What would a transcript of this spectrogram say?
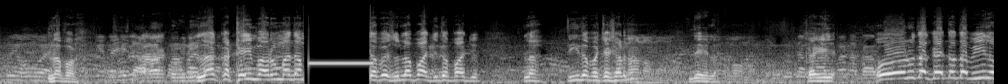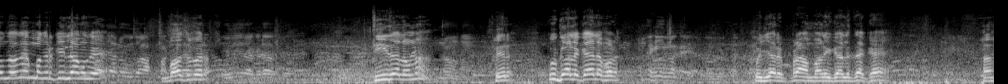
ਕੋਈ ਉਹ ਹੈ ਲੈ ਫੜ। ਇਕੱਠੇ ਹੀ ਮਾਰੂ ਮੈਂ ਤਾਂ ਦਬੇ ਸੁੱਲਾ ਭੱਜ ਤਾਂ ਭੱਜ। ਲੈ 30 ਦਾ ਬੱਚਾ ਛੱਡ ਦੇਖ ਲੈ। ਕਹੀ ਉਹ ਉਹਨੂੰ ਤਾਂ ਕਹਿੰਦਾ ਤਾਂ 20 ਲਾਉਂਦਾ ਉਹਦੇ ਮਗਰ ਕੀ ਲਾਵਾਂਗੇ? ਬਸ ਫਿਰ। 30 ਦਾ ਲਾਉਣਾ? ਫਿਰ। ਕੋਈ ਗੱਲ ਕਹਿ ਲੈ ਫੜ। ਕੋਈ ਯਾਰ ਭਰਾਮ ਵਾਲੀ ਗੱਲ ਤਾਂ ਕਹਿ। ਹਾਂ।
